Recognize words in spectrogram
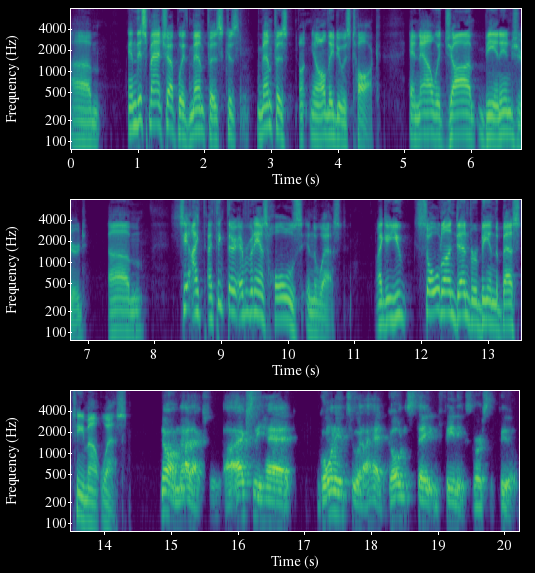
Um, and this matchup with Memphis, because Memphis, you know, all they do is talk, and now with Ja being injured, um, see, I I think everybody has holes in the West. Like, are you sold on Denver being the best team out west? No, I'm not actually. I actually had going into it. I had Golden State and Phoenix versus the field.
